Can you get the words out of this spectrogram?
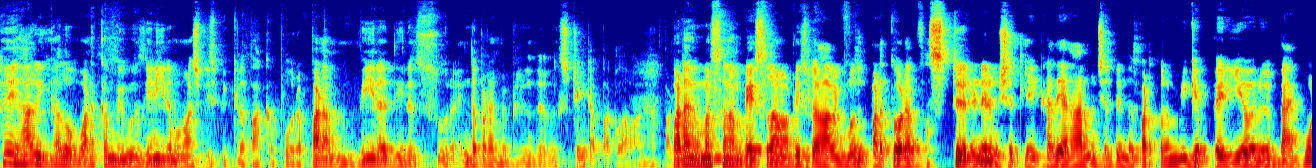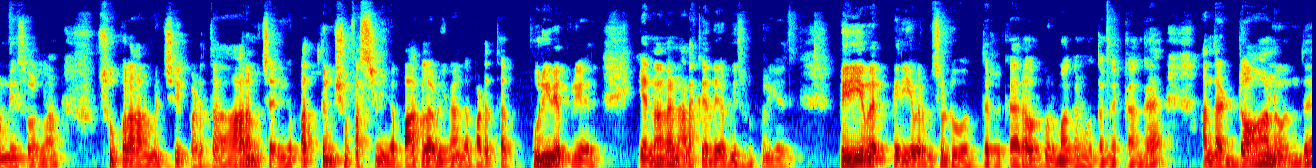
ஹே ஹாய் ஹலோ வணக்கம் வியூவர்ஸ் இன்னைக்கு நம்ம மாஸ்பி ஸ்பீக்கில் பார்க்க போகிற படம் வீர தீர சூர. இந்த படம் எப்படி இருந்தது? ஸ்ட்ரெயிட்டாக பார்க்கலாம் வாங்க. படம். விமர்சனம் பேசலாம் அப்படின்னு சொல்லி ஆரம்பிக்கும் போது படத்தோட ஃபஸ்ட்டு ரெண்டு நிமிஷத்துலேயே கதையை ஆரம்பிச்சது இந்த படத்தோட மிகப்பெரிய ஒரு பேக் போன்னே சொல்லலாம். சூப்பராக ஆரம்பித்து படத்தை ஆரம்பித்த நீங்கள் பத்து நிமிஷம் ஃபஸ்ட்டு நீங்கள் பார்க்கல அப்படின்னா அந்த படத்தை புரியவே புரியாது. என்னதான் நடக்குது அப்படின்னு சொல்லிட்டு புரியாது. பெரியவர் பெரியவர் அப்படின்னு சொல்லிட்டு ஒருத்தர் இருக்கார். அவருக்கு ஒரு மகன் ஒருத்தவங்க இருக்காங்க. அந்த டான் வந்து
